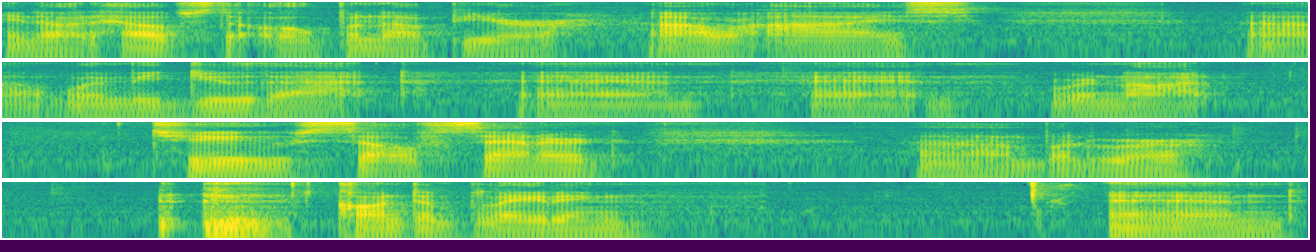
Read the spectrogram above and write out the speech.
you know it helps to open up your our eyes uh, when we do that, and and we're not too self-centered, um, but we're contemplating and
